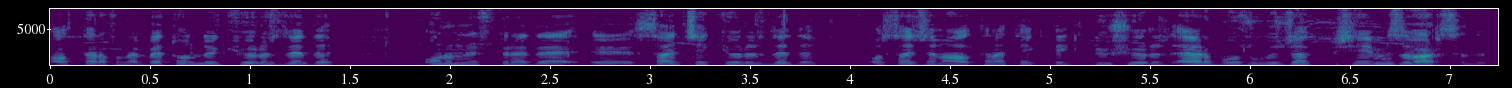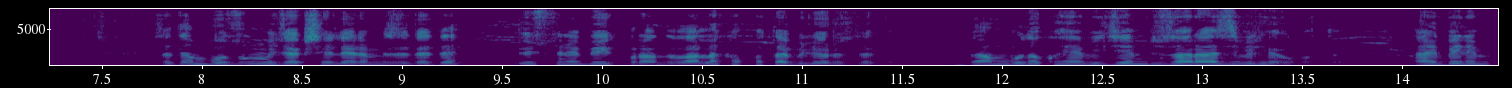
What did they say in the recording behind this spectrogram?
Alt tarafına beton döküyoruz dedi. Onun üstüne de e, saç çekiyoruz dedi. O saçın altına tek tek düşüyoruz eğer bozulacak bir şeyimiz varsa dedi. Zaten bozulmayacak şeylerimizi dedi. Üstüne büyük brandalarla kapatabiliyoruz dedi. Ben burada koyabileceğim düz arazi bile yok otu. Yani benim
